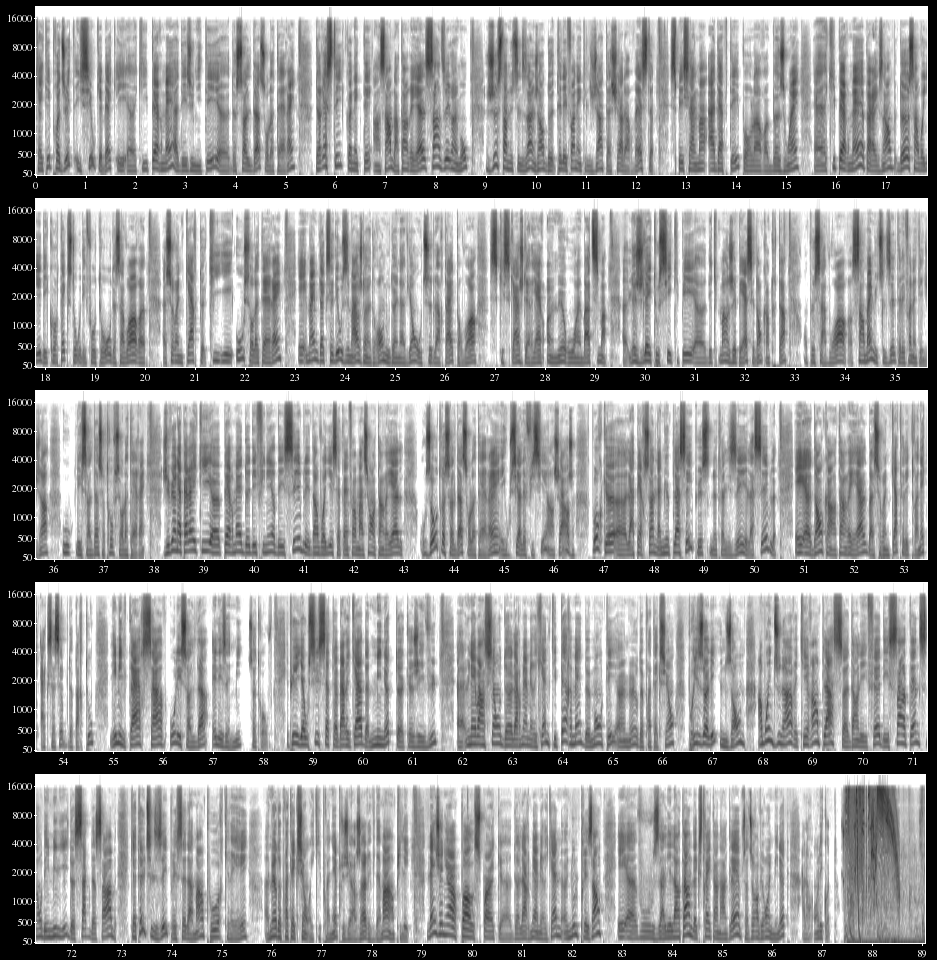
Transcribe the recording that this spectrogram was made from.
qui a été produite ici au Québec et euh, qui permet à des unités euh, de soldats sur le terrain de rester connectés ensemble en temps réel sans dire un mot, juste en utilisant un genre de téléphone intelligent attaché à leur veste, spécialement adapté pour leurs besoins, euh, qui permet, par exemple, de s'envoyer des courts textos, des photos, de savoir sur une carte qui est où sur le terrain et même d'accéder aux images d'un drone ou d'un avion au-dessus de leur tête pour voir ce qui se cache derrière un mur ou un bâtiment. le gilet est aussi équipé euh, d'équipements GPS et donc en tout temps, on peut savoir, sans même utiliser le téléphone intelligent, où les soldats se trouvent sur le terrain. J'ai vu un appareil qui euh, permet de définir des cibles et d'envoyer cette information en temps réel aux autres soldats sur le terrain et aussi à l'officier en charge pour que euh, la personne la mieux placée puisse neutraliser la cible. Et donc, en temps réel, ben, sur une carte électronique accessible de partout, les militaires savent où les soldats et les ennemis se trouvent. Et puis, il y a aussi cette barricade minute que j'ai vu, euh, une invention de l'armée américaine qui permet de monter un mur de protection pour isoler une zone en moins d'une heure et qui remplace euh, dans les faits des centaines, sinon des milliers de sacs de sable qui étaient utilisés précédemment pour créer un mur de protection et qui prenait plusieurs heures évidemment à empiler. L'ingénieur Paul Spark euh, de l'armée américaine nous le présente et vous allez l'entendre, l'extrait est en anglais, ça dure environ une minute, alors on l'écoute.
